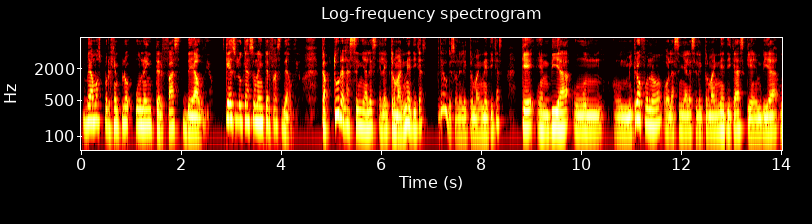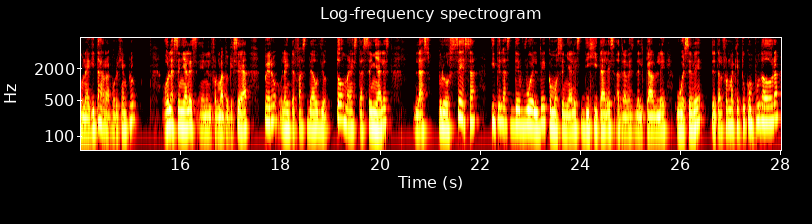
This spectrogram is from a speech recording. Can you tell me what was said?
Veamos, por ejemplo, una interfaz de audio. ¿Qué es lo que hace una interfaz de audio? Captura las señales electromagnéticas, creo que son electromagnéticas, que envía un, un micrófono o las señales electromagnéticas que envía una guitarra, por ejemplo, o las señales en el formato que sea, pero la interfaz de audio toma estas señales, las procesa y te las devuelve como señales digitales a través del cable USB, de tal forma que tu computadora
